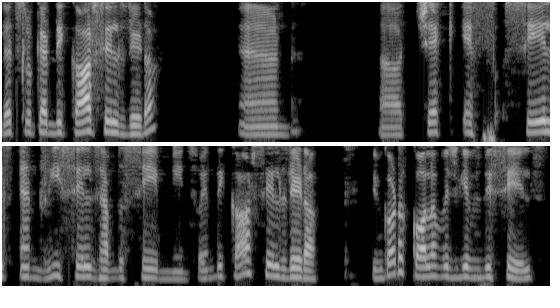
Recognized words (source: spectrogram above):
Let's look at the car sales data and uh, check if sales and resales have the same mean. So in the car sales data, we've got a column which gives the sales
